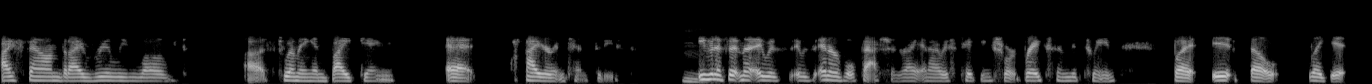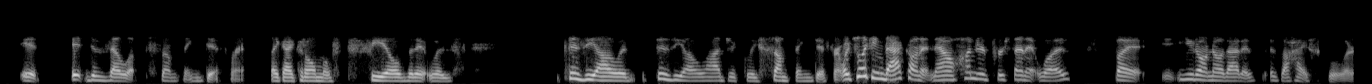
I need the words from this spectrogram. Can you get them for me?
I found that I really loved uh, swimming and biking at higher intensities. Hmm. Even if it meant it was it was interval fashion, right? And I was taking short breaks in between, but it felt like it it it developed something different. Like I could almost feel that it was physiolo- physiologically something different. Which looking back on it now, hundred percent it was but you don't know that as, as a high schooler.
